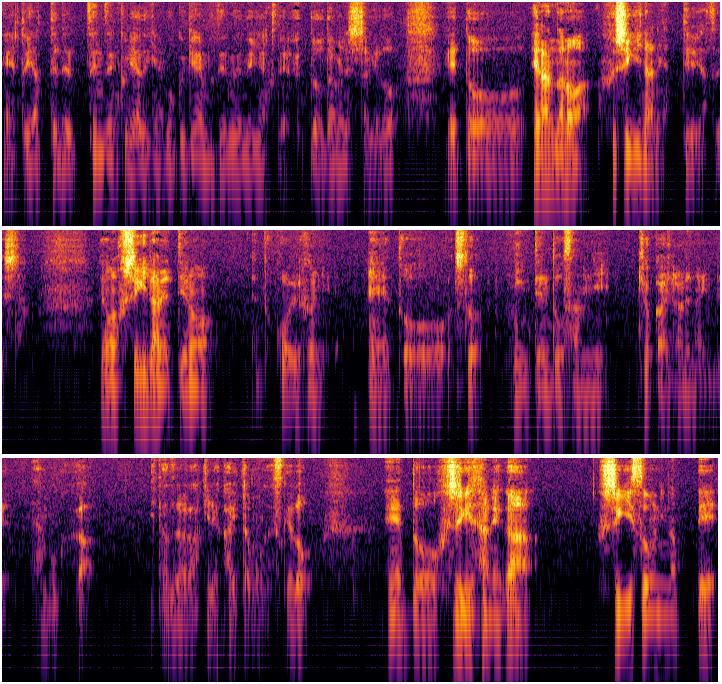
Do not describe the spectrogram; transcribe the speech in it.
えー、とやってて全然クリアできない。僕ゲーム全然できなくて、えっと、ダメでしたけど、えっと、選んだのは「不思議だね」っていうやつでした。でこの「不思議だね」っていうのを、えっと、こういうふうに、えっと、ちょっと任天堂さんに許可得られないんで僕がたずら書きで書いたものですけど「えっと、不思議だね」が不思議そうになって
